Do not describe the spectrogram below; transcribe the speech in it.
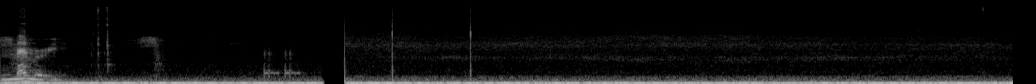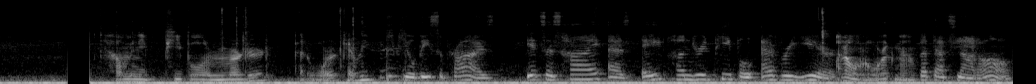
Memory. How many people are murdered at work every year? You'll be surprised. It's as high as 800 people every year. I don't want to work now. But that's not all.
